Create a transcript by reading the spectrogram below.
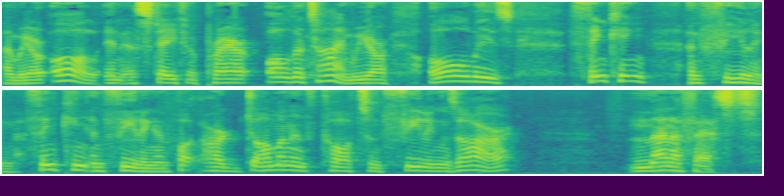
And we are all in a state of prayer all the time. We are always thinking and feeling, thinking and feeling. And what our dominant thoughts and feelings are manifests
